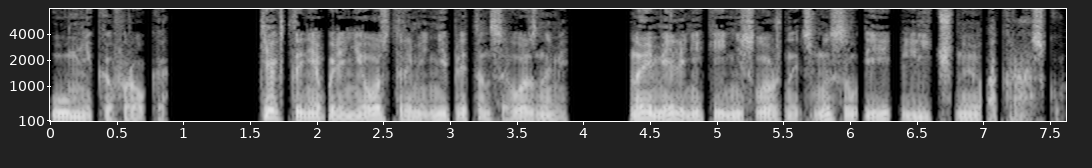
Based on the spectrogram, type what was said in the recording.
умников рока. Тексты не были ни острыми, ни претенциозными, но имели некий несложный смысл и личную окраску.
